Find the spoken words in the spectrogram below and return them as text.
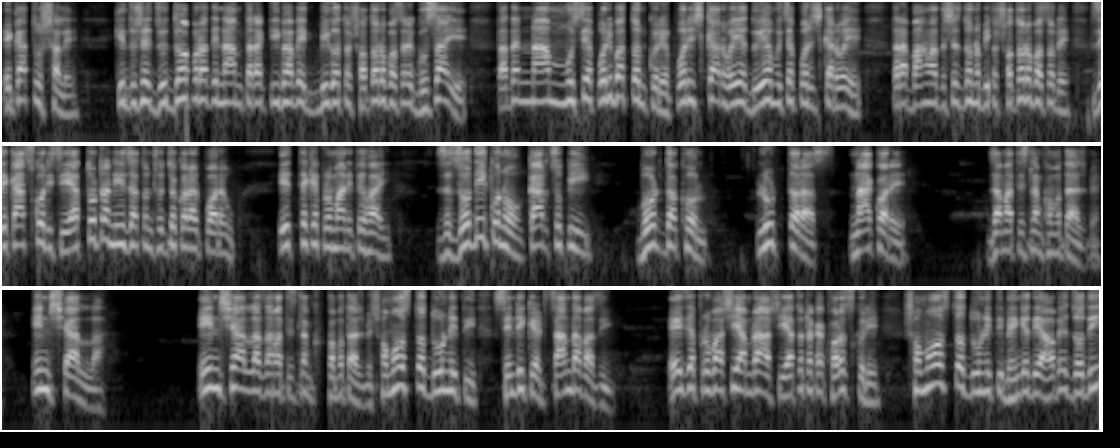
একাত্তর সালে কিন্তু সেই যুদ্ধ অপরাধী নাম তারা কীভাবে বিগত সতেরো বছরে ঘুষাইয়ে তাদের নাম মুছে পরিবর্তন করে পরিষ্কার হয়ে, ধুয়ে মুছে পরিষ্কার হয়ে তারা বাংলাদেশের জন্য বিগত সতেরো বছরে যে কাজ করেছে, এতটা নির্যাতন সহ্য করার পরেও এর থেকে প্রমাণিত হয় যে যদি কোনো কারচুপি, ভোট দখল, লুটতরাজ না করে, জামাত ইসলাম ক্ষমতা আসবে। ইনশাআল্লাহ। ইনশাআল্লাহ জামাত ইসলাম ক্ষমতা আসবে। সমস্ত দুর্নীতি, সিন্ডিকেট, চাঁদাবাজি এই যে প্রবাসী আমরা আসি, এত টাকা খরচ করি, সমস্ত দুর্নীতি ভেঙে দেওয়া হবে। যদি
